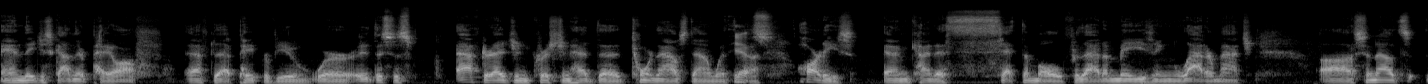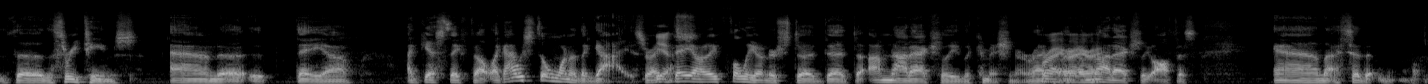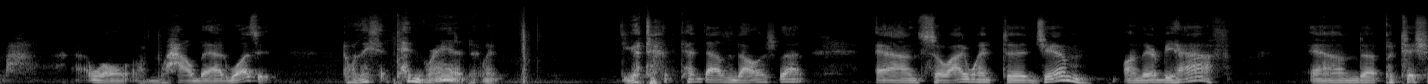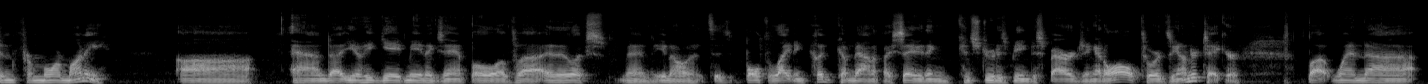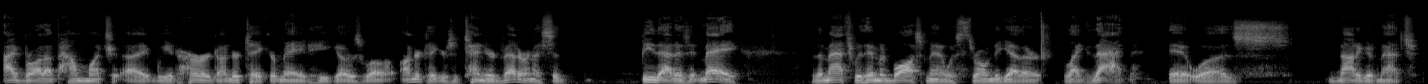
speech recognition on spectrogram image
and they just got in their payoff after that pay per view. Where this is after Edge and Christian had the torn the house down with Yes. uh, Hardy's and kind of set the mold for that amazing ladder match. Uh, so now it's the the three teams, and uh, they, uh, I guess they felt like I was still one of the guys, right? Yes. They uh, they fully understood that I'm not actually the commissioner, right? Right, right, I'm right. not actually office. And I said, well, how bad was it? And when they said ten grand, I went, you got ten thousand dollars for that? And so I went to Jim on their behalf and uh, petitioned for more money. Uh, and uh, you know, he gave me an example of, uh, and it looks, man, you know, it's, it's bolt of lightning could come down if I say anything construed as being disparaging at all towards the Undertaker. But when uh, I brought up how much I, we had heard Undertaker made, he goes, "Well, Undertaker's a tenured veteran." I said, "Be that as it may, the match with him and Boss Man was thrown together like that. It was not a good match,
